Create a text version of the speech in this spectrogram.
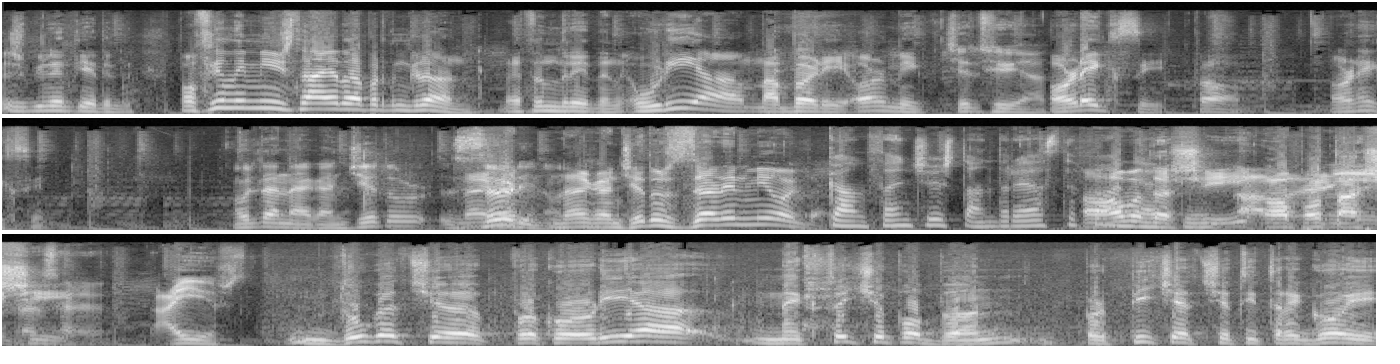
Gjë tjetër. Po fillimisht tha erdha për të ngrënë, me thënë të drejtën. Uria ma bëri armik. Që të hyja. Oreksi, po. Oreksi. Olta na kanë gjetur zërin. Na kanë gjetur zërin mi Olta. Kan thënë që është Andrea Stefani. Apo tashi, apo tashi. Ai është. Duket që prokuroria me këtë që po bën, përpiqet që t'i tregojë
